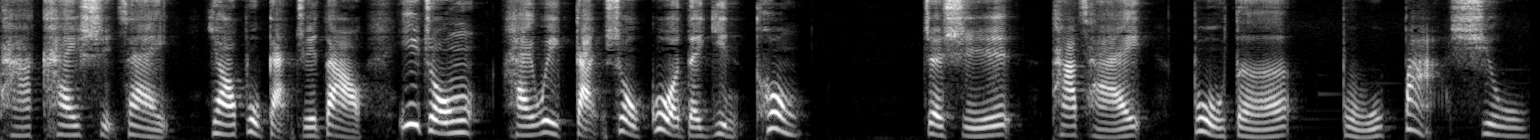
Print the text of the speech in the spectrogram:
他开始在腰部感觉到一种还未感受过的隐痛，这时他才不得不罢休。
